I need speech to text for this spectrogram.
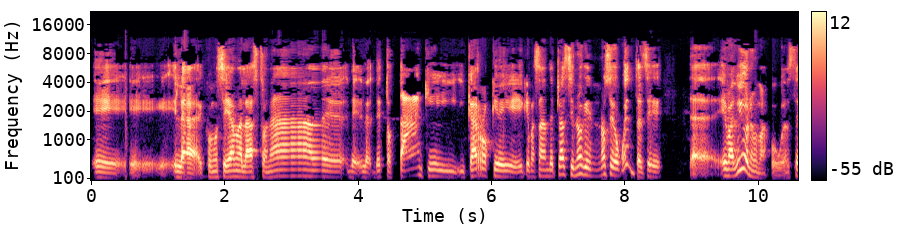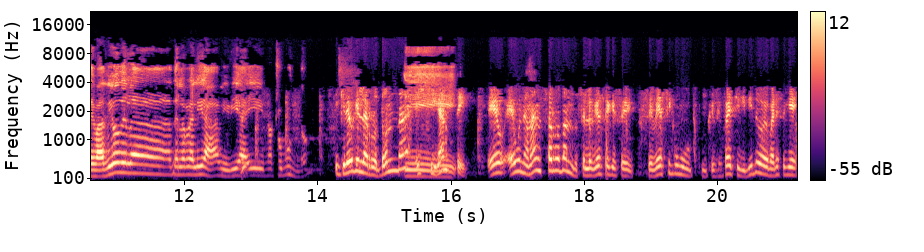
eh, la, ¿cómo se llama? La zona de, de, estos tanques y, carros que, que, pasaban detrás, sino que no se dio cuenta, se eh, evadió nomás, se evadió de la, de la realidad, vivía ahí en otro mundo y creo que la rotonda es gigante. Es, una mansa rotonda. O lo que hace que se, se ve así como, que se fuera chiquitito, me parece que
